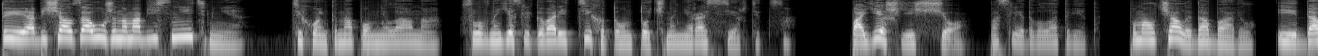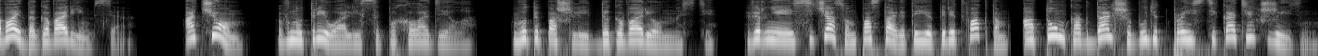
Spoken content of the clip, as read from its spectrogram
«Ты обещал за ужином объяснить мне?» — тихонько напомнила она, словно если говорить тихо, то он точно не рассердится. «Поешь еще!» — последовал ответ. Помолчал и добавил. «И давай договоримся». «О чем?» Внутри у Алисы похолодело. Вот и пошли договоренности. Вернее, сейчас он поставит ее перед фактом о том, как дальше будет проистекать их жизнь.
